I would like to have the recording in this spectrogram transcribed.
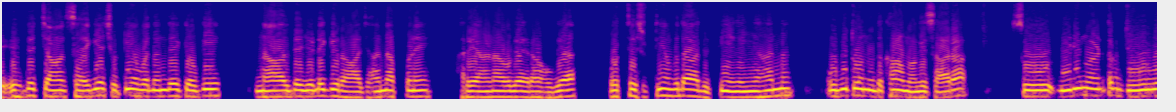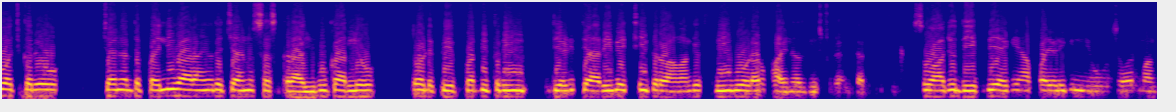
ਇਸ ਦੇ ਚਾਂਸ ਹੈਗੇ ਆ ਛੁੱਟੀਆਂ ਵਧਣ ਦੇ ਕਿਉਂਕਿ ਨਾਲ ਦੇ ਜਿਹੜੇ ਕਿ ਰਾਜ ਹਨ ਆਪਣੇ, ਹਰਿਆਣਾ ਵਗੈਰਾ ਹੋ ਗਿਆ, ਉੱਥੇ ਛੁੱਟੀਆਂ ਵਧਾ ਦਿੱਤੀਆਂ ਗਈਆਂ ਹਨ, ਉਹ ਵੀ ਤੁਹਾਨੂੰ ਦਿਖਾਵਾਂਗੇ ਸਾਰਾ। ਸੋ ਵੀਡੀਓ ਨੂੰ ਐਂਡ ਤੱਕ ਜ਼ਰੂਰ ਵਾਚ ਕਰਿਓ ਚੈਨਲ ਤੇ ਪਹਿਲੀ ਵਾਰ ਆਏ ਹੋ ਤੇ ਚੈਨਲ ਨੂੰ ਸਬਸਕ੍ਰਾਈਬ ਜ਼ਰੂਰ ਕਰ ਲਿਓ। ਤੁਹਾਡੇ ਪੇਪਰ ਦੀ ਤਰੀ ਜਿਹੜੀ ਤਿਆਰੀ ਵੀ ਇੱਥੇ ਹੀ ਕਰਵਾਵਾਂਗੇ ਫ੍ਰੀ ਬੋਰਡ ਔਰ ਫਾਈਨਲ ਦੀ ਸਟੂਡੈਂਟ ਸੋ ਆਜੋ ਦੇਖਦੇ ਹੈਗੇ ਆਪਾਂ ਜਿਹੜੀ ਕਿ ਨਿਊਜ਼ ਔਰ ਮੰਗ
